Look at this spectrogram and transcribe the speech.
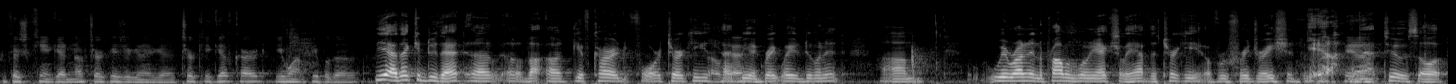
because you can't get enough turkeys. You're going to get a turkey gift card. You want people to Yeah, they could do that. Uh, a, a gift card for turkey, that'd be a great way of doing it. Um, we run into problems when we actually have the turkey of refrigeration. Yeah. and Yeah. that too. So,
